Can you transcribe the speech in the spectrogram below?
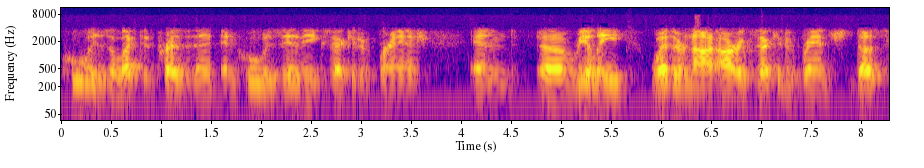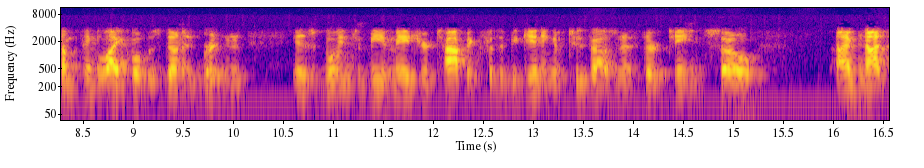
who is elected president and who is in the executive branch, and uh, really whether or not our executive branch does something like what was done in Britain is going to be a major topic for the beginning of 2013. So I'm not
